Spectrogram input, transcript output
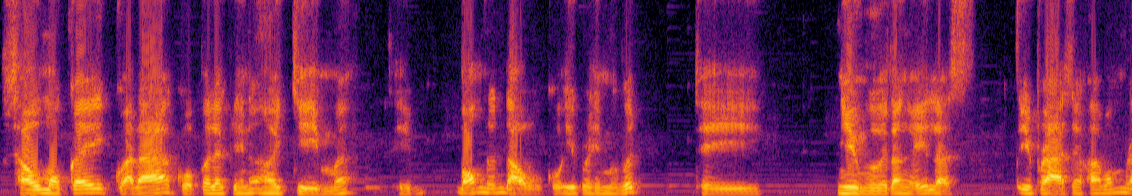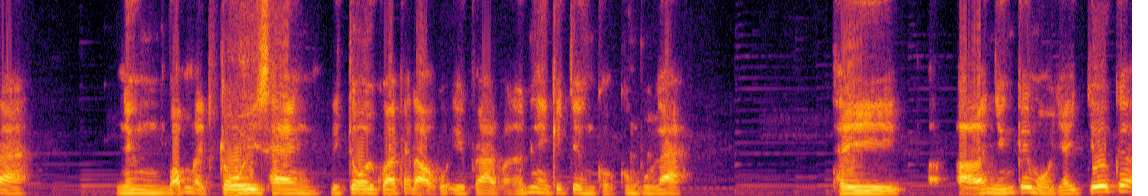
sau một cái quả đá của Pellegrini nó hơi chìm á thì bóng đến đầu của Ibrahimovic thì nhiều người ta nghĩ là Ibra sẽ phá bóng ra. Nhưng bóng lại trôi sang đi trôi qua cái đầu của Ibra và đến ngay cái chân của Kumbula. Thì ở những cái mùa giải trước á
